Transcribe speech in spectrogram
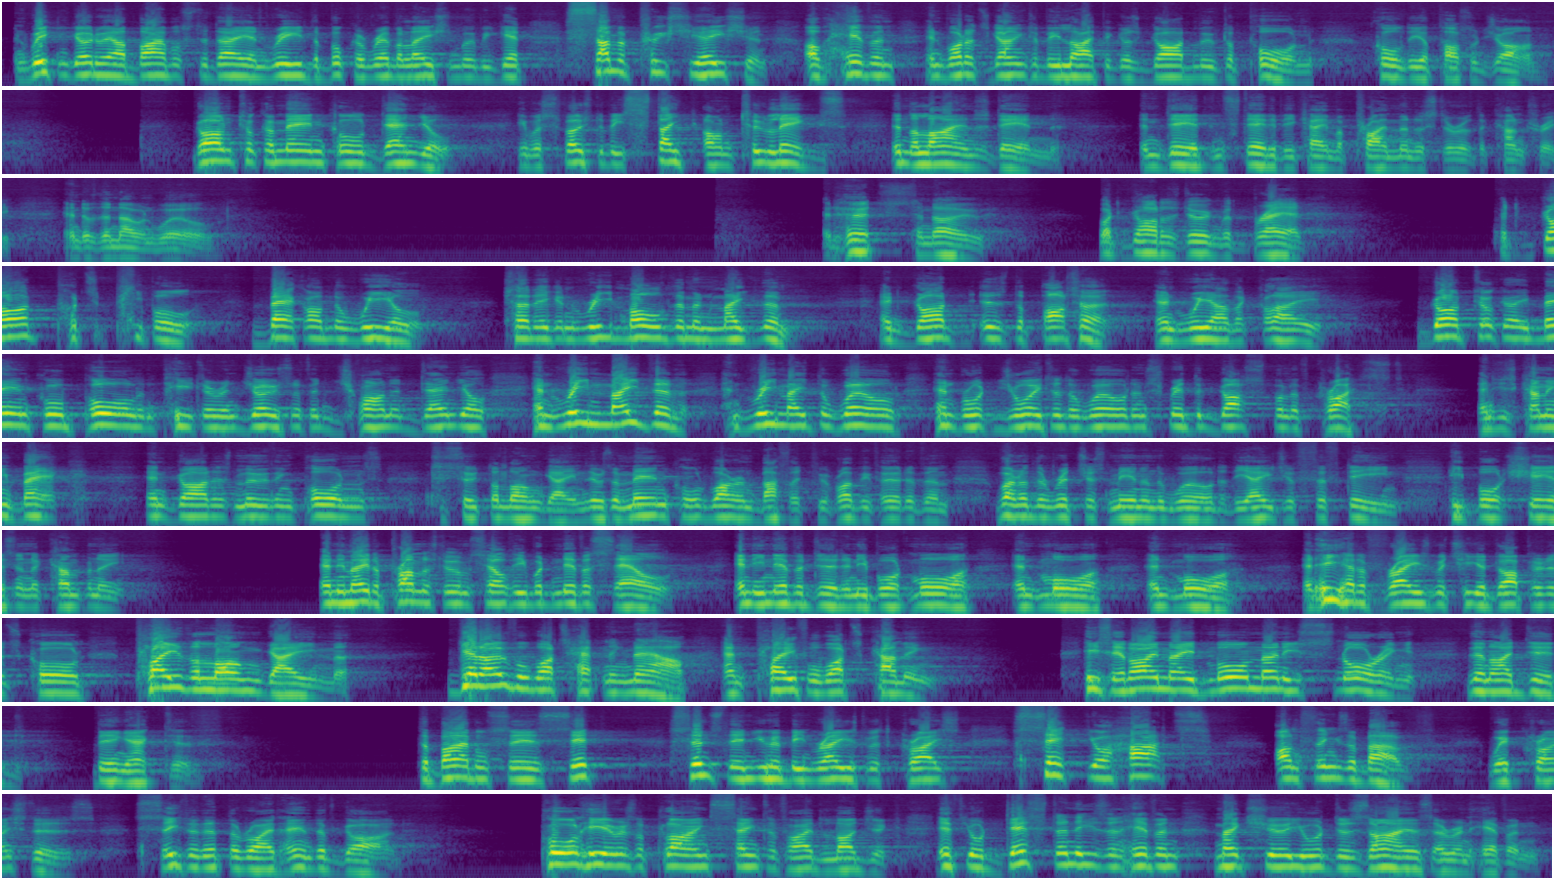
And we can go to our Bibles today and read the book of Revelation where we get some appreciation of heaven and what it's going to be like because God moved a pawn called the Apostle John. God took a man called Daniel. He was supposed to be staked on two legs in the lion's den and dead. Instead, he became a prime minister of the country and of the known world. It hurts to know what God is doing with Brad. But God puts people back on the wheel so that he can remold them and make them. And God is the potter, and we are the clay. God took a man called Paul and Peter and Joseph and John and Daniel and remade them and remade the world and brought joy to the world and spread the gospel of Christ. And he's coming back, and God is moving pawns to suit the long game. There was a man called Warren Buffett, you've probably heard of him, one of the richest men in the world. At the age of 15, he bought shares in a company. And he made a promise to himself he would never sell. And he never did, and he bought more and more and more. And he had a phrase which he adopted. It's called play the long game. Get over what's happening now and play for what's coming. He said, I made more money snoring than I did being active. The Bible says, Set, Since then you have been raised with Christ, set your hearts on things above, where Christ is, seated at the right hand of God. Paul here is applying sanctified logic. If your destiny's in heaven, make sure your desires are in heaven.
